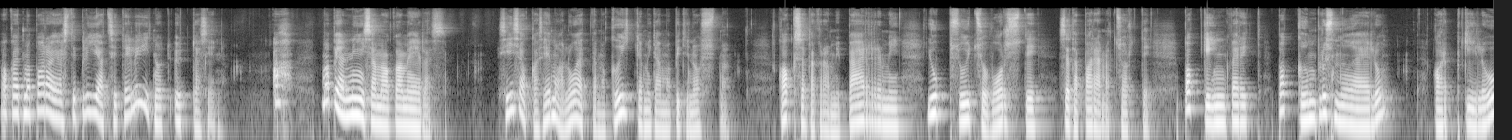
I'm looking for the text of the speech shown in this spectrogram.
aga et ma parajasti pliiatsit ei leidnud, ütlesin. ah, ma pean niisama ka meeles siis hakkas ema loetlema kõike, mida ma pidin ostma. kakssada grammi pärmi, jupp suitsuvorsti, seda paremat sorti, pakk ingverit, pakk õmblusnõelu, karp kilu,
